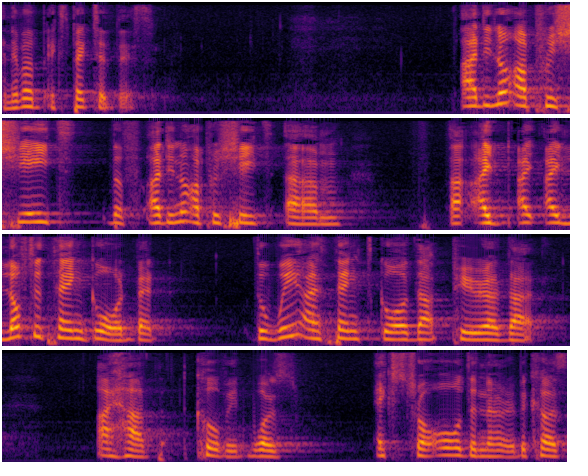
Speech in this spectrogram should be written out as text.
I never expected this. I did not appreciate the. I did not appreciate. Um, I, I I love to thank God, but the way I thanked God that period that I had COVID was extraordinary because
